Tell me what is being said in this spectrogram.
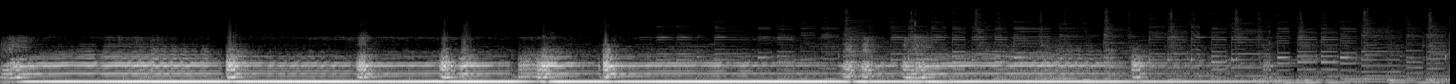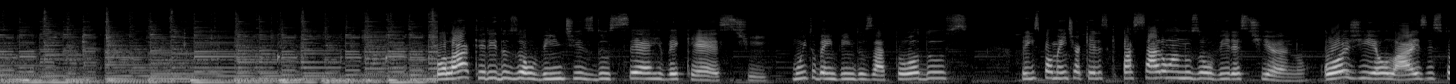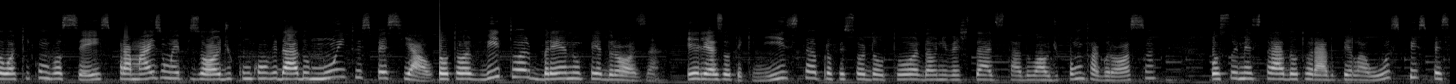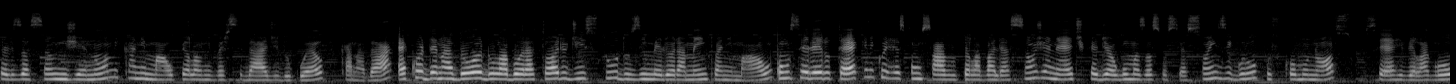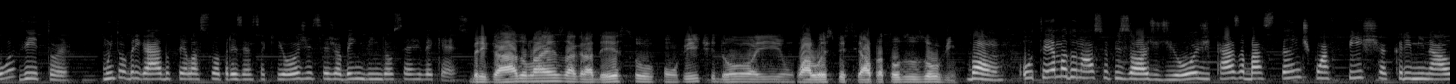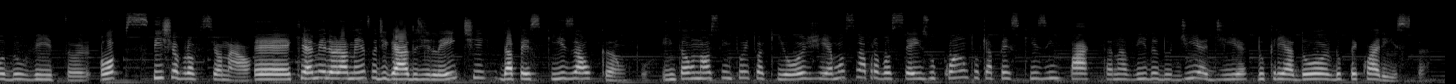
Olá, queridos ouvintes do CRVcast. Muito bem-vindos a todos, principalmente aqueles que passaram a nos ouvir este ano. Hoje eu, Lais, estou aqui com vocês para mais um episódio com um convidado muito especial, Dr. Vitor Breno Pedrosa. Ele é zootecnista, professor doutor da Universidade Estadual de Ponta Grossa Possui mestrado e doutorado pela USP, especialização em genômica animal pela Universidade do Guelph, Canadá. É coordenador do Laboratório de Estudos em Melhoramento Animal, conselheiro técnico e responsável pela avaliação genética de algumas associações e grupos como o nosso, CRV Lagoa. Vitor, muito obrigado pela sua presença aqui hoje e seja bem-vindo ao CRVcast. Obrigado, Laes. Agradeço o convite e dou aí um alô especial para todos os ouvintes. Bom, o tema do nosso episódio de hoje casa bastante com a ficha criminal do Vitor. Ops, ficha profissional. É, que é melhoramento de gado de leite da pesquisa ao campo. Então, nosso intuito aqui hoje é mostrar para vocês o quanto que a pesquisa impacta na vida do dia a dia do criador, do pecuarista.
